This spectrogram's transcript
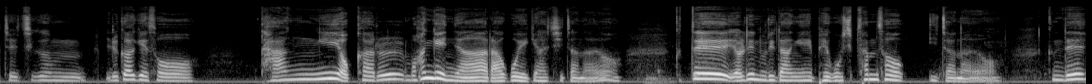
이제 지금 일각에서 당이 역할을 뭐 한 게 있냐라고 얘기하시잖아요. 그때 열린 우리당이 153석 분리이잖아요. 근데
